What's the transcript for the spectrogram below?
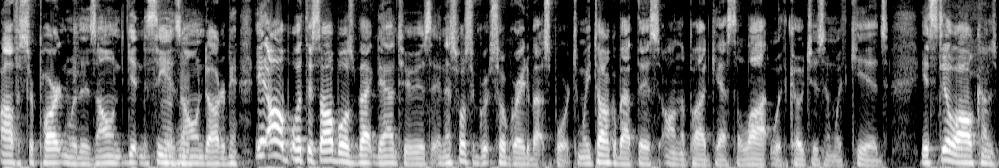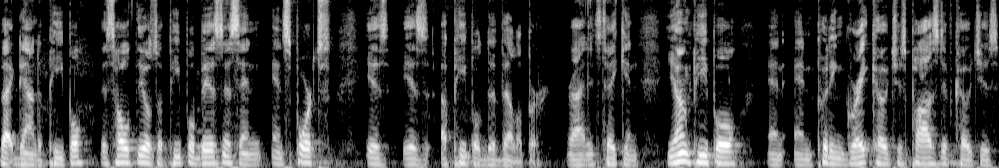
Officer Parton with his own, getting to see his mm-hmm. own daughter. Being, it all what this all boils back down to is, and that's what's so great about sports. And we talk about this on the podcast a lot with coaches and with kids. It still all comes back down to people. This whole deal is a people business, and and sports is is a people developer, right? It's taking young people and and putting great coaches, positive coaches,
